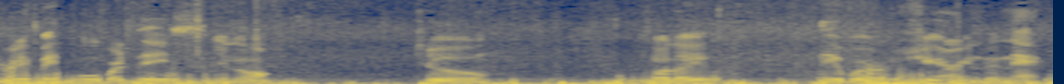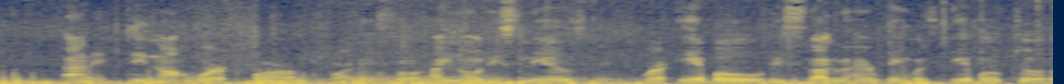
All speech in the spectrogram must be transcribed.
drape it over this you know to so they they were sharing the net and it did not work for for this so I know the snails were able the slugs and everything was able to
